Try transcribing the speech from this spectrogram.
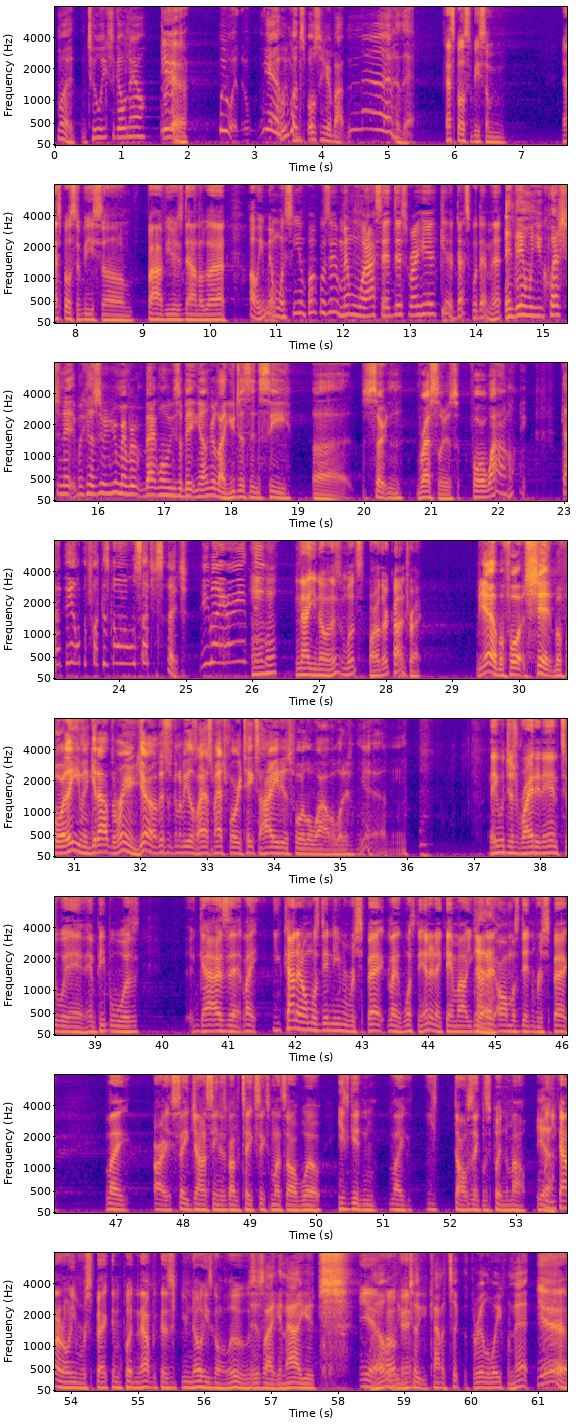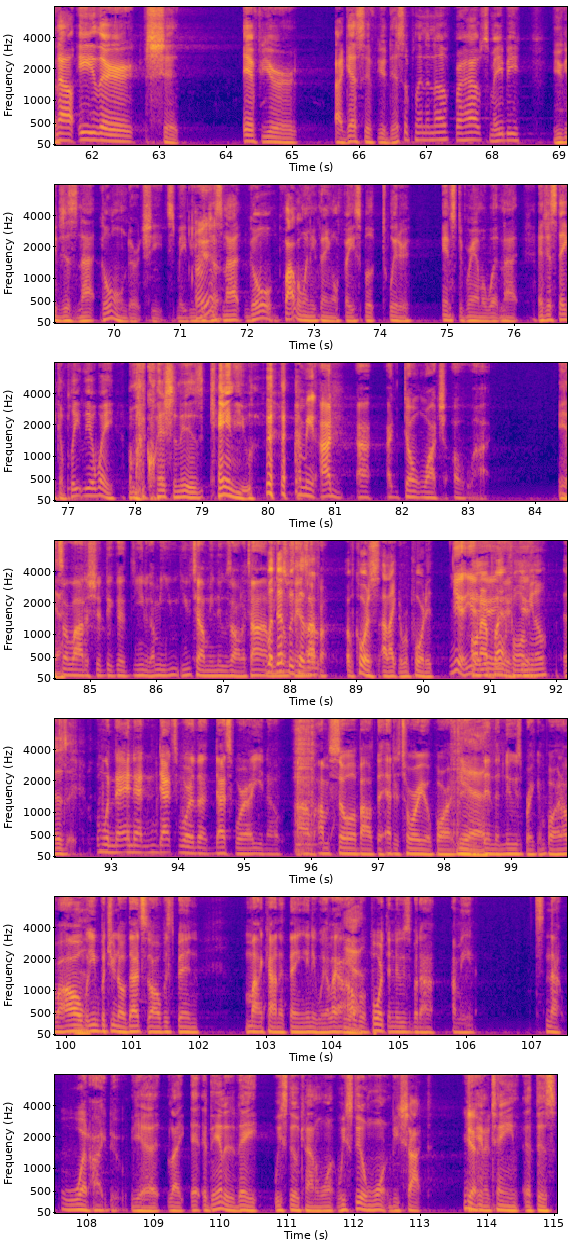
what, two weeks ago now? yeah. We wa- yeah, we wasn't supposed to hear about none of that. That's supposed to be some. That's supposed to be some five years down the line. Oh, you remember when CM Punk was there? Remember when I said this right here? Yeah, that's what that meant. And then when you question it, because you remember back when we was a bit younger, like you just didn't see uh certain wrestlers for a while. Like, God damn, what the fuck is going on with such and such? Anybody heard anything? hmm Now you know this is what's part of their contract. Yeah, before shit, before they even get out the ring. Yeah, this is gonna be his last match before he takes a hiatus for a little while or what. Yeah, I mean, They would just write it into it, and, and people was guys that like you kind of almost didn't even respect. Like once the internet came out, you kind of Yeah. almost didn't respect. Like, all right, say John Cena's about to take six months off. Well, he's getting like he, Dolph Ziggler's putting him out. Yeah. but you kind of don't even respect him putting it out because you know he's gonna lose. it's like, and now you, Yeah, well, okay. you took, you kind of took the thrill away from that. yeah, Now, either shit, if you're, I guess if you're disciplined enough, perhaps maybe you could just not go on dirt sheets. Maybe you Oh, could yeah. just not go follow anything on Facebook, Twitter, Instagram, or whatnot, and just stay completely away. But my question is, can you? I mean, I, I I don't watch a lot. yeah, It's a lot of shit because you know. I mean, you you tell me news all the time. but that's because I, of course, I like to report it yeah yeah on our yeah, platform. yeah. You know, as when and that that's where the that's where you know um, I'm so about the editorial part than, Yeah. than the news breaking part. I'm always, but you know that's always been my kind of thing anyway. Like. I'll report the news, but I I mean it's not what I do. yeah, like at, at the end of the day, we still kind of want, we still want to be shocked Yeah, entertained at this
